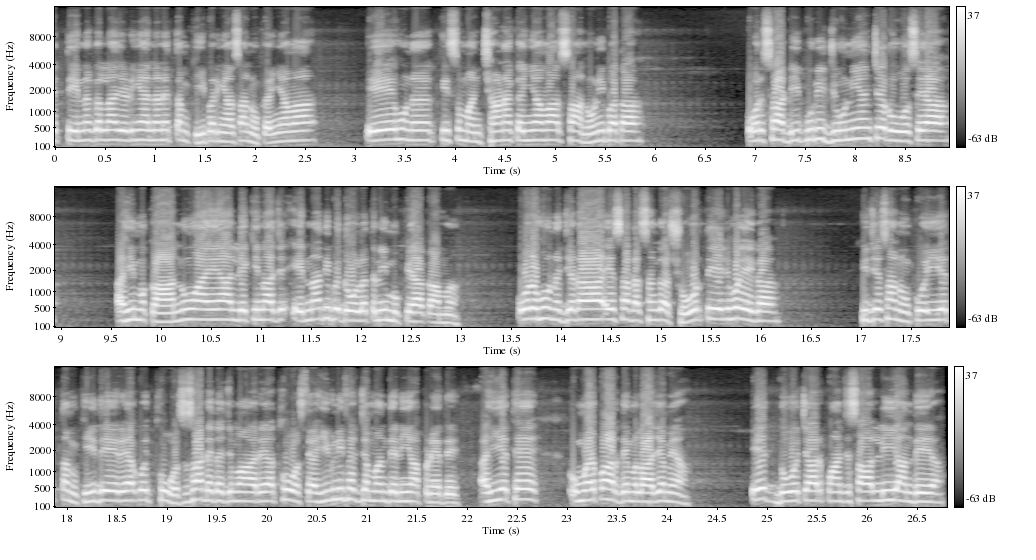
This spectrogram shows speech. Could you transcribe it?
ਇਹ ਤਿੰਨ ਗੱਲਾਂ ਜਿਹੜੀਆਂ ਇਹਨਾਂ ਨੇ ਧਮਕੀ ਭਰੀਆਂ ਸਾਨੂੰ ਕਹੀਆਂ ਵਾ। ਇਹ ਹੁਣ ਕਿਸ ਮਨਸ਼ਾ ਨਾਲ ਕਹੀਆਂ ਵਾ, ਸਾਨੂੰ ਨਹੀਂ ਪਤਾ। ਔਰ ਸਾਡੀ ਪੂਰੀ ਯੂਨੀਅਨ ਚ ਰੋਸ ਆ। ਅਸੀਂ ਮਕਾਨ ਨੂੰ ਆਏ ਆ, ਲੇਕਿਨ ਅੱਜ ਇਹਨਾਂ ਦੀ ਬਦੌਲਤ ਨਹੀਂ ਮੁੱਕਿਆ ਕੰਮ। ਔਰ ਹੁਣ ਜਿਹੜਾ ਇਹ ਸਾਡਾ ਸੰਘਰਸ਼ ਹੋਰ ਤੇਜ਼ ਹੋਏਗਾ, ਕਿ ਜੇ ਸਾਨੂੰ ਕੋਈ ਇਹ ਧਮਕੀ ਦੇ ਰਿਹਾ, ਕੋਈ ਥੋਸ ਸਾਡੇ ਤੇ ਜਮਾ ਰਿਹਾ ਥੋਸ ਤੇ ਅਸੀਂ ਵੀ ਨਹੀਂ ਫਿਰ ਜੰਮਣ ਦੇਣੀ ਆਪਣੇ ਤੇ। ਅਸੀਂ ਇੱਥੇ ਉਮਰ ਭਰ ਦੇ ਮੁਲਾਜ਼ਮ ਆ। ਇਹ 2 4 5 ਸਾਲ ਲਈ ਆਂਦੇ ਆ।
